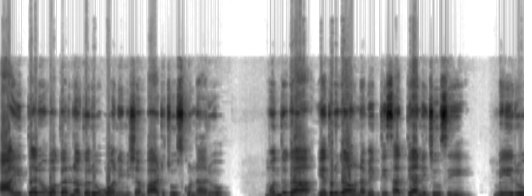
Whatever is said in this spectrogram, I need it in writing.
ఆ ఇద్దరూ ఒకరినొకరు ఓ నిమిషం పాటు చూసుకున్నారు. ముందుగా ఎదురుగా ఉన్న వ్యక్తి సత్యాన్ని చూసి మీరు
